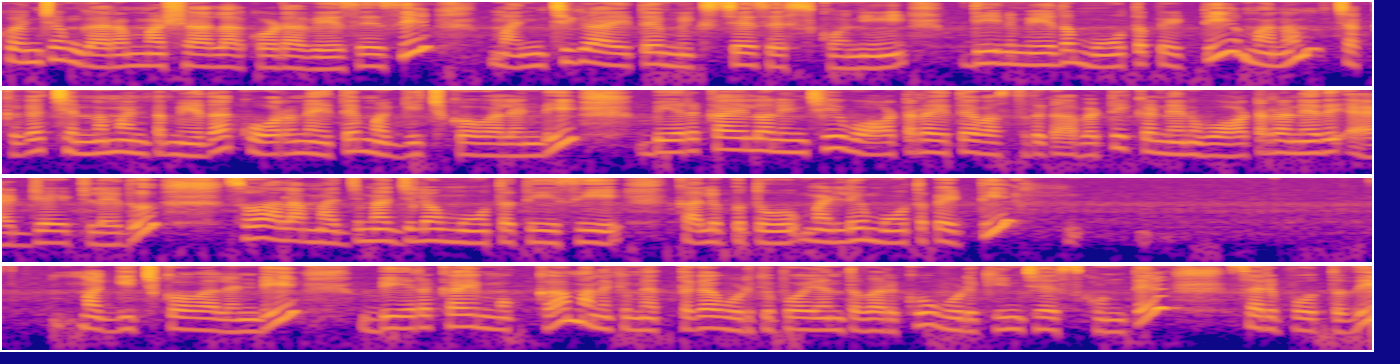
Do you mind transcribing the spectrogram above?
కొంచెం గరం మసాలా కూడా వేసేసి మంచిగా అయితే మిక్స్ చేసేసుకొని దీని మీద మూత పెట్టి మనం చక్కగా చిన్న మంట మీద కూరనైతే మగ్గించుకోవాలండి. బీరకాయలో నుంచి వాటర్ అయితే వస్తుంది కాబట్టి ఇక్కడ నేను వాటర్ అనేది యాడ్ చేయట్లేదు. సో అలా మధ్య మధ్యలో మూత తీసి కలుపుతూ మళ్ళీ మూత పెట్టి మగ్గించుకోవాలండి. బీరకాయ ముక్క మనకి మెత్తగా ఉడికిపోయేంత వరకు ఉడికించేసుకుంటే సరిపోతుంది.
